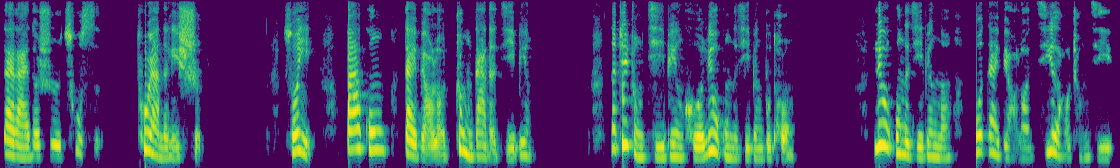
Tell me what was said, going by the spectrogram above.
带来的是猝死、突然的离世，所以八宫代表了重大的疾病。那这种疾病和六宫的疾病不同，六宫的疾病呢，多代表了积劳成疾、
